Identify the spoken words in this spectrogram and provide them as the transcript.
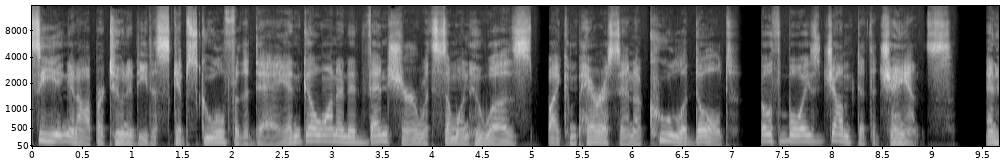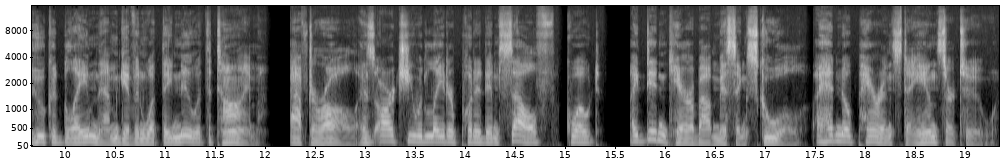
Seeing an opportunity to skip school for the day and go on an adventure with someone who was, by comparison, a cool adult, both boys jumped at the chance. And who could blame them given what they knew at the time? After all, as Archie would later put it himself, quote, I didn't care about missing school. I had no parents to answer to.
